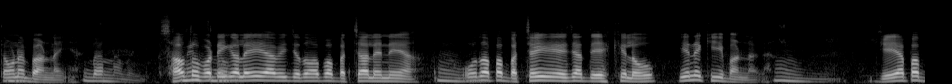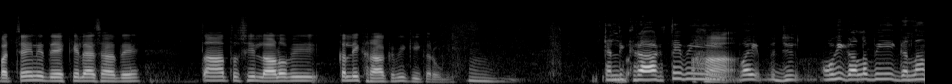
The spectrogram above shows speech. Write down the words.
ਤਾਂ ਉਹਨੇ ਬਣਨਾ ਹੀ ਆ। ਬਾਈ। ਸਭ ਤੋਂ ਵੱਡੀ ਗੱਲ ਇਹ ਆ ਵੀ ਜਦੋਂ ਆਪਾਂ ਬੱਚਾ ਲੈਨੇ ਆ ਉਹਦਾ ਆਪਾਂ ਬੱਚਾ ਹੀ ਇਹ ਜਿਹਾ ਦੇਖ ਕੇ ਲਓ ਵੀ ਇਹਨੇ ਕੀ ਬਣਨਾਗਾ ਜੇ ਆਪਾਂ ਬੱਚਾ ਹੀ ਨਹੀਂ ਦੇਖ ਕੇ ਲੈ ਸਕਦੇ ਤਾਂ ਤੁਸੀਂ ਲਾ ਲਓ ਵੀ ਕੱਲੀ ਖੁਰਾਕ ਵੀ ਕੀ ਕਰੂਗੀ? ਕੱਲੀ ਖਰਾਕ ਤੇ ਵੀ ਬਾਈ ਉਹੀ ਗੱਲ ਵੀ ਗੱਲਾਂ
